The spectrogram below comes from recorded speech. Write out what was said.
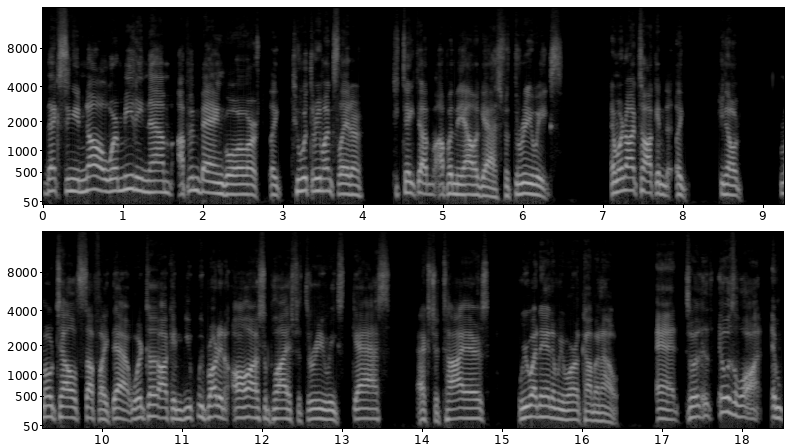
next thing you know, we're meeting them up in Bangor, like two or three months later, to take them up in the Allagash for three weeks. And we're not talking like, you know, motel stuff like that. We're talking, we brought in all our supplies for three weeks, gas, extra tires. We went in and we weren't coming out. And so it, it was a lot. And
